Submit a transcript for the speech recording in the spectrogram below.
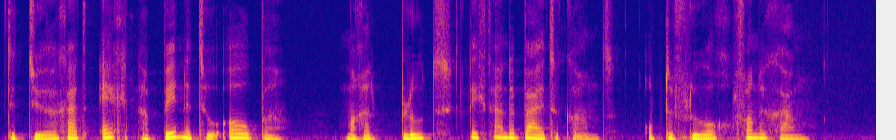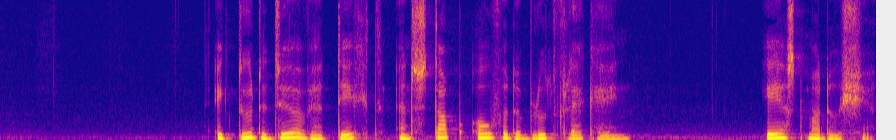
De deur gaat echt naar binnen toe open maar het bloed ligt aan de buitenkant, op de vloer van de gang. Ik doe de deur weer dicht en stap over de bloedvlek heen. Eerst maar douchen,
